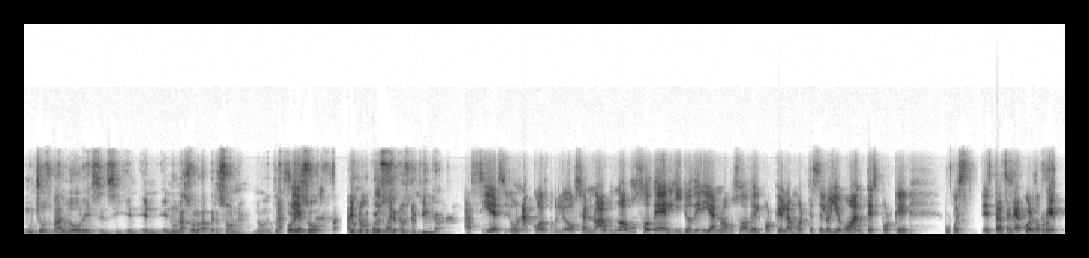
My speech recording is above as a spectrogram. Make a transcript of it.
muchos valores en, sí, en, en, una sola persona, ¿no? Entonces, por eso, yo creo que por eso se justifica. Así es, una cosa, o sea, no, no, abusó de él, y yo diría no abusó de él porque la muerte se lo llevó antes, porque, pues, estás de acuerdo que...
